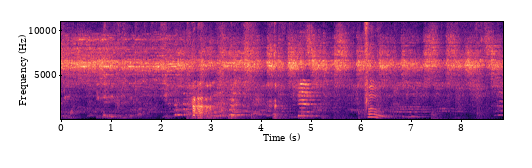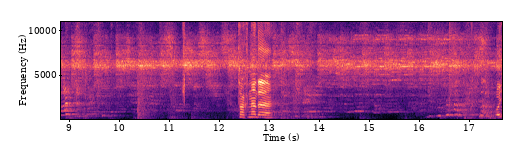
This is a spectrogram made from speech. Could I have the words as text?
Снимай. Тільки мікро не викладай. Фу. Так, надо... Ой.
